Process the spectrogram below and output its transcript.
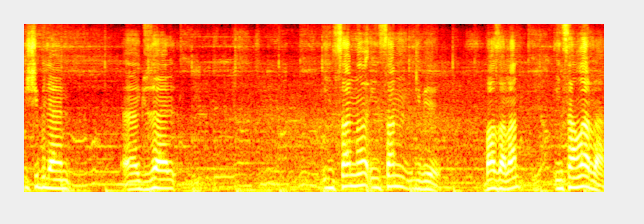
işi bilen eee, güzel insanı insan gibi baz alan insanlarla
